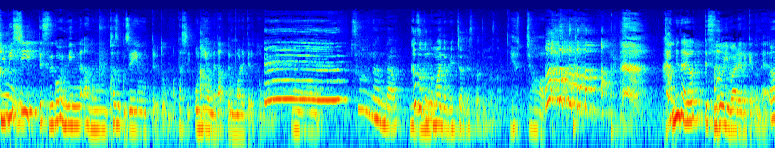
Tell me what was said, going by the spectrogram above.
厳しいってすごいみんなあの家族全員思ってると思う。私鬼嫁だって思われてると思う、うん。そうなんだ。家族の前でも言っちゃうんですか友さん。言っちゃうダメだよってすごい言われるけどね。絶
